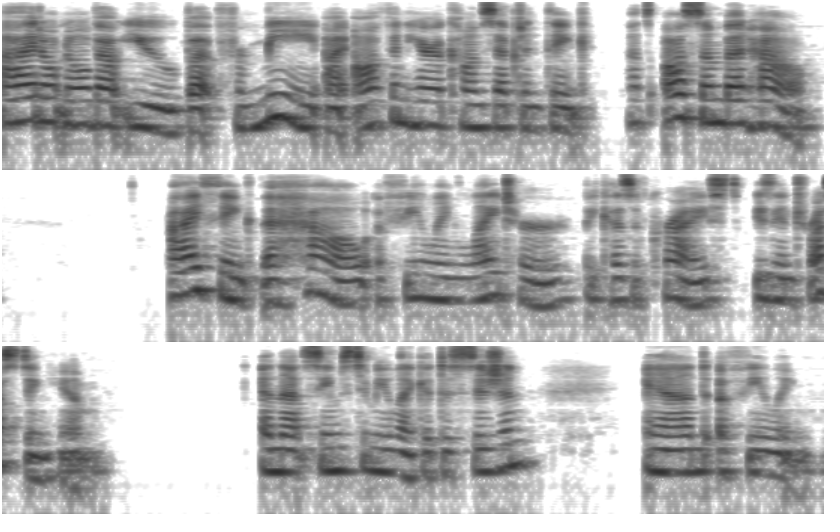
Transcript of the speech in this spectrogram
I don't know about you, but for me, I often hear a concept and think, that's awesome, but how? I think the how of feeling lighter because of Christ is in trusting Him. And that seems to me like a decision and a feeling.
